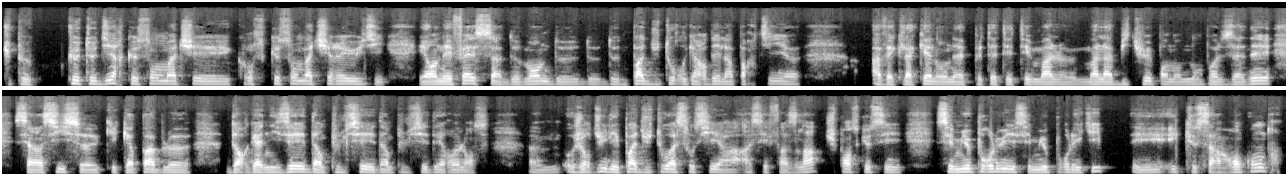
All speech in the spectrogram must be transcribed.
tu peux que te dire que son match est que son match est réussi. Et en effet, ça demande de, de, de ne pas du tout regarder la partie euh, avec laquelle on a peut-être été mal mal habitué pendant de nombreuses années. C'est un 6 euh, qui est capable d'organiser, d'impulser, d'impulser des relances. Euh, aujourd'hui, il n'est pas du tout associé à, à ces phases-là. Je pense que c'est c'est mieux pour lui et c'est mieux pour l'équipe et, et, que sa rencontre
